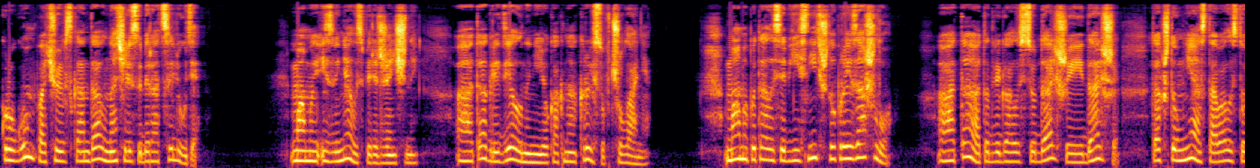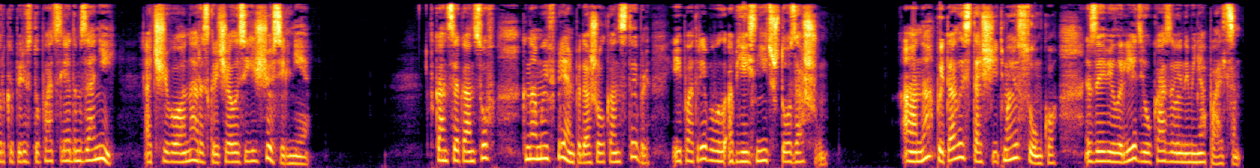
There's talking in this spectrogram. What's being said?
Кругом, почуяв скандал, начали собираться люди. Мама извинялась перед женщиной, а та глядела на нее, как на крысу в чулане. Мама пыталась объяснить, что произошло, а та отодвигалась все дальше и дальше, так что мне оставалось только переступать следом за ней, отчего она раскричалась еще сильнее. В конце концов, к нам и впрямь подошел констебль и потребовал объяснить, что за шум. Она пыталась тащить мою сумку, заявила леди, указывая на меня пальцем.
